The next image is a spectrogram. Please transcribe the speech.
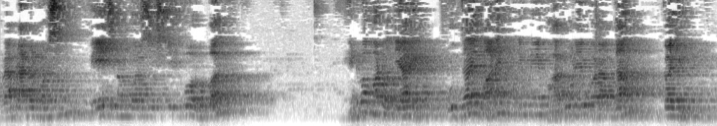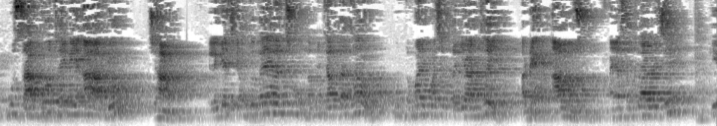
હવે આપણે આગળ ભણશું. પેજ નંબર 64 ઉપર. હેડવા માંડો ત્યારે બુદ્ધાએ માણેક મુનિને ભાગોળે વળાવતા કહ્યું. હું સાબદો થઈને આ આવ્યો જાણ. એટલે કે છે, હું તો તૈયાર જ છું તમે ચાલતા થાવ. હું તમારી પાસે તૈયાર થઈ અને આવું છું. અહીંયા શબ્દ આવે છે કે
